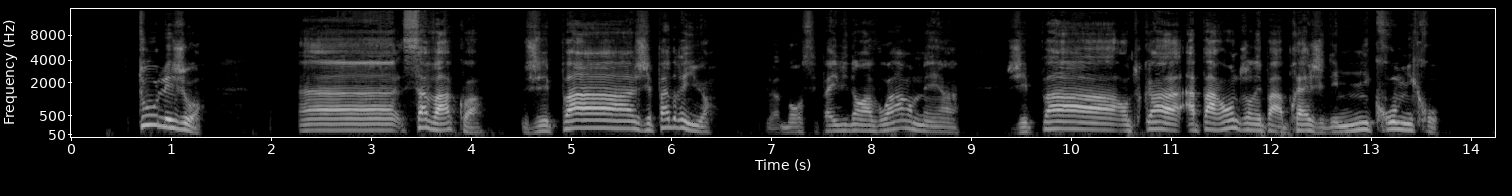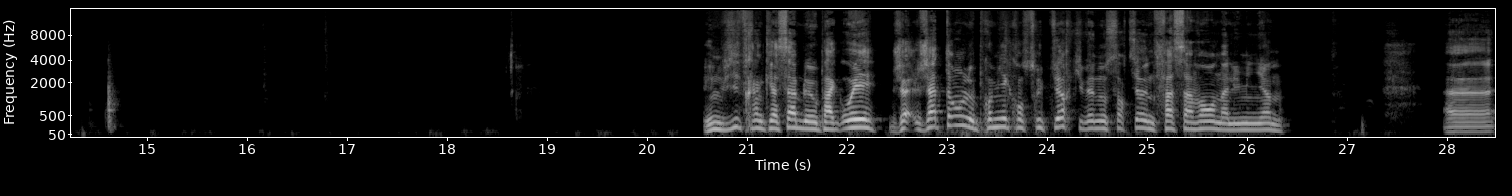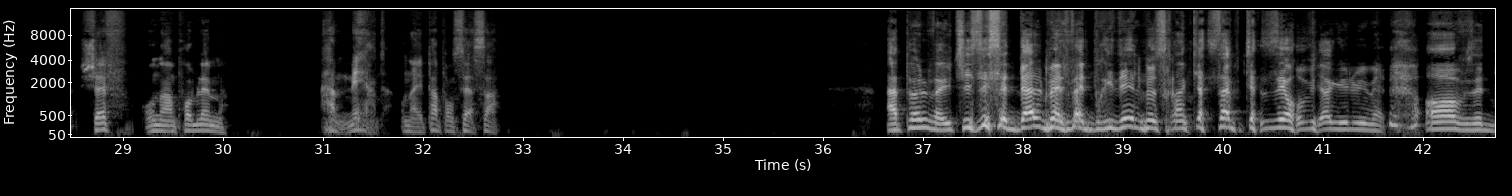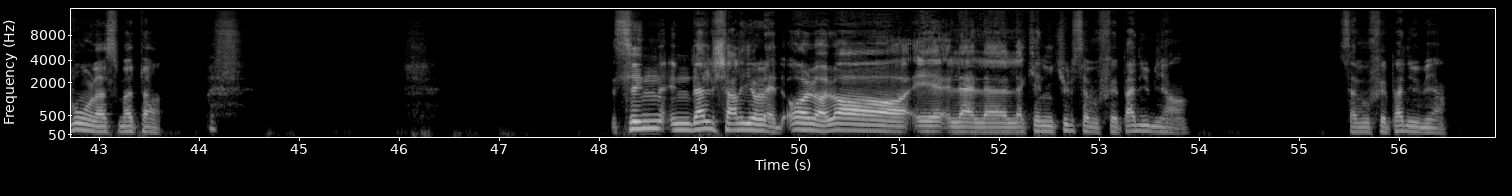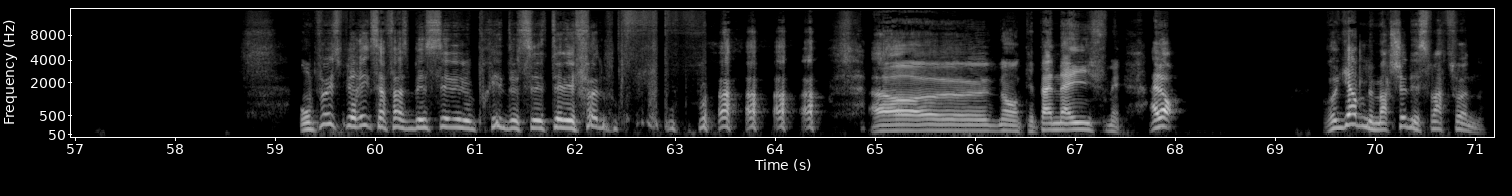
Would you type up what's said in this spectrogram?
Tous les jours. Euh, ça va, quoi. J'ai pas, pas de rayures. Bon, c'est pas évident à voir, mais euh, j'ai pas, en tout cas apparente, j'en ai pas. Après, j'ai des micro Une vitre incassable et opaque. Oui, j'attends le premier constructeur qui va nous sortir une face avant en aluminium. chef, on a un problème. Ah merde, on n'avait pas pensé à ça. Apple va utiliser cette dalle, mais elle va être bridée, elle ne sera incassable qu'à 0,8 mètres. Oh, vous êtes bon là ce matin. C'est une, dalle Charlie OLED. Oh là là Et la, la, canicule, ça vous fait pas du bien. Hein. Ça vous fait pas du bien. On peut espérer que ça fasse baisser le prix de ces téléphones. Alors, euh, non, t'es pas naïf, mais alors, regarde le marché des smartphones.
